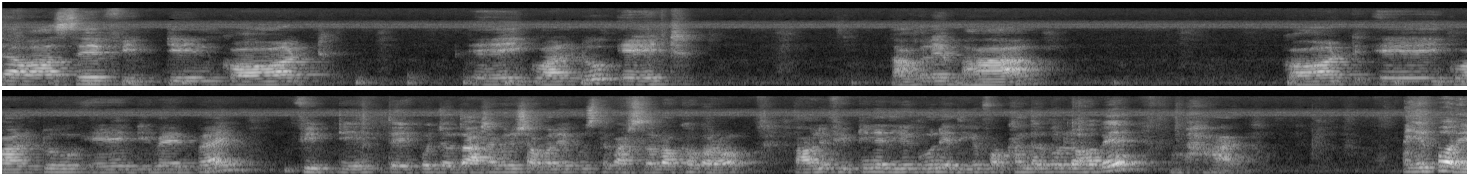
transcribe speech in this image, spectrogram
দেওয়া আছে fifteen cot A equal to eight তাহলে ভাগ cot A equal to A divide by fifteen তো এই পর্যন্ত আশা করি সকলে বুঝতে পারছ, লক্ষ্য করো। তাহলে ফিফটিন এদিকে গুণ, এদিকে পক্ষান্তর করলে হবে ভাগ। এরপরে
